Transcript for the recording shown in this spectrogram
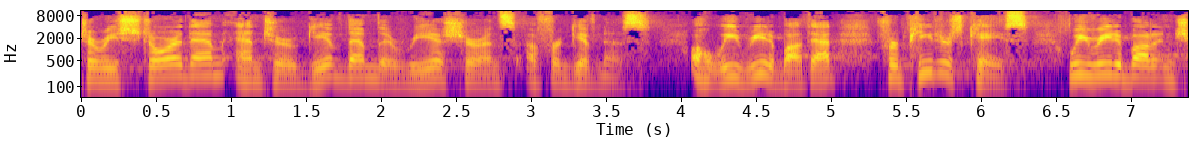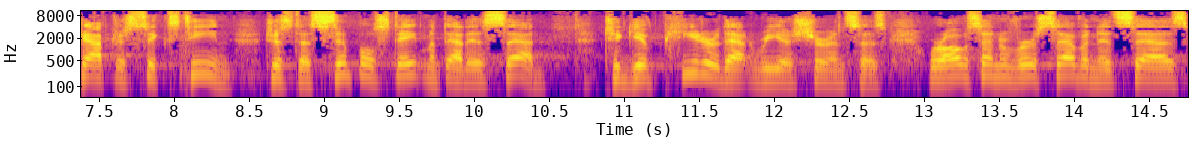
to restore them and to give them the reassurance of forgiveness. Oh, we read about that for Peter's case. We read about it in chapter 16, just a simple statement that is said to give Peter that reassurances. Where all of a sudden in verse 7 it says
